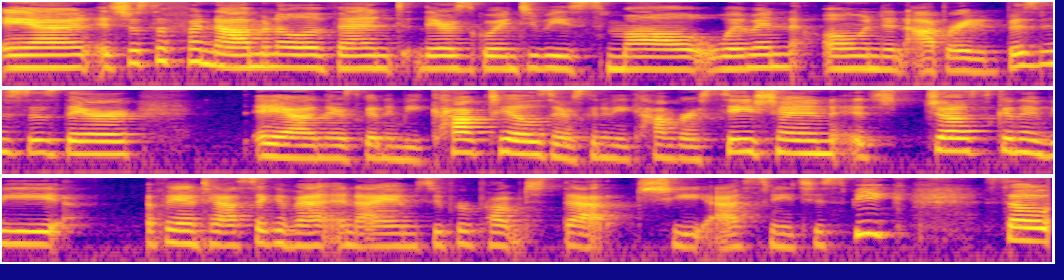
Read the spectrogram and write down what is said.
And it's just a phenomenal event. There's going to be small women owned and operated businesses there. And there's going to be cocktails, there's going to be conversation. It's just going to be a fantastic event, and I am super pumped that she asked me to speak. So,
